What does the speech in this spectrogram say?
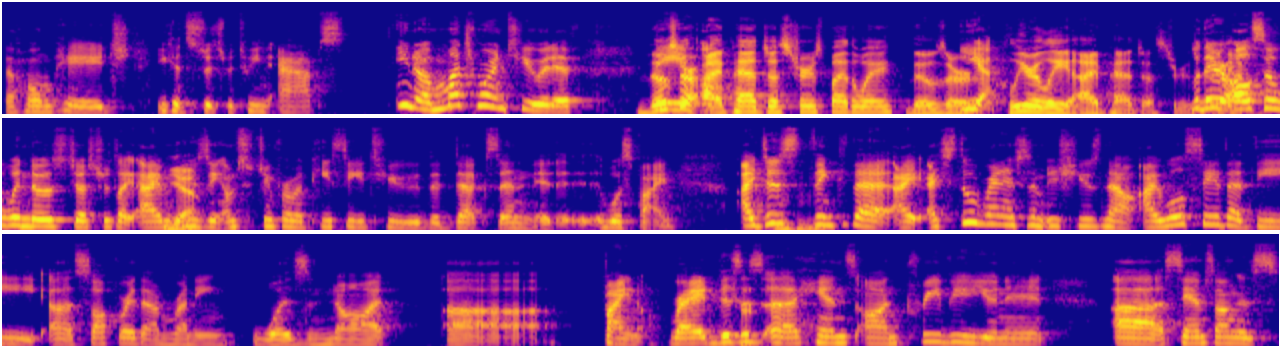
the home page. You can switch between apps. You know, much more intuitive. Those They are al- iPad gestures, by the way. Those are Yeah. clearly iPad gestures. But they're yeah. also Windows gestures. Like I'm Yeah. using, I'm switching from a PC to the Dex, and it, it was fine. I just Mm-hmm. think that I, I still ran into some issues. Now I will say that the uh, software that I'm running was not uh, final. Right, this Sure. is a hands-on preview unit. Uh, Samsung is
